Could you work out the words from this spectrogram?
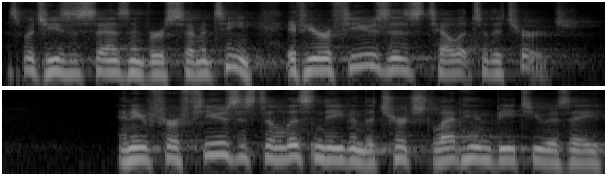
That's what Jesus says in verse 17. If he refuses, tell it to the church. And if he refuses to listen to even the church, let him be to you as a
